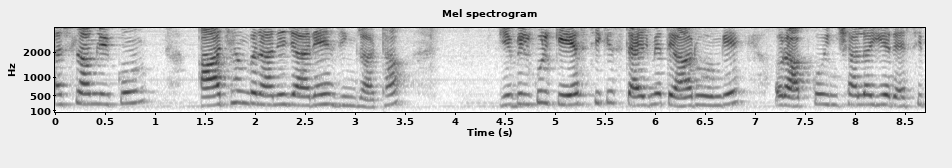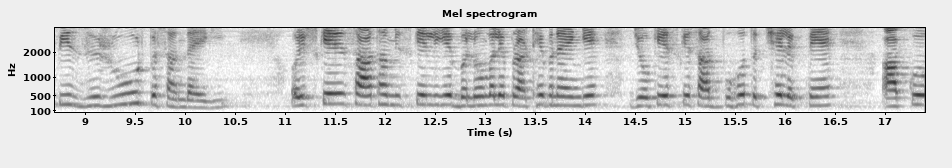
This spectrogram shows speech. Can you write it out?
अस्सलाम वालेकुम। आज हम बनाने जा रहे हैं जिंगराठा ये बिल्कुल के के स्टाइल में तैयार होंगे और आपको इंशाल्लाह ये रेसिपी ज़रूर पसंद आएगी। और इसके साथ हम इसके लिए बलों वाले पराठे बनाएँगे, जो कि इसके साथ बहुत अच्छे लगते हैं। आपको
